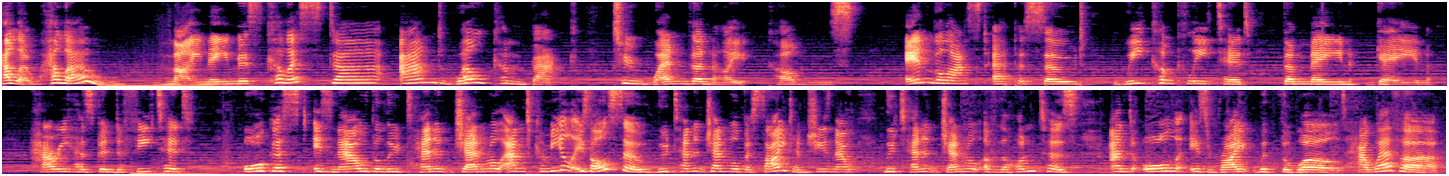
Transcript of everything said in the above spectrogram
Hello, hello! My name is Kallista, and welcome back to When the Night Comes. In the last episode, we completed the main game. Harry has been defeated. August is now the Lieutenant General, and Camille is also Lieutenant General beside him. She's now Lieutenant General of the Hunters, and all is right with the world. However,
